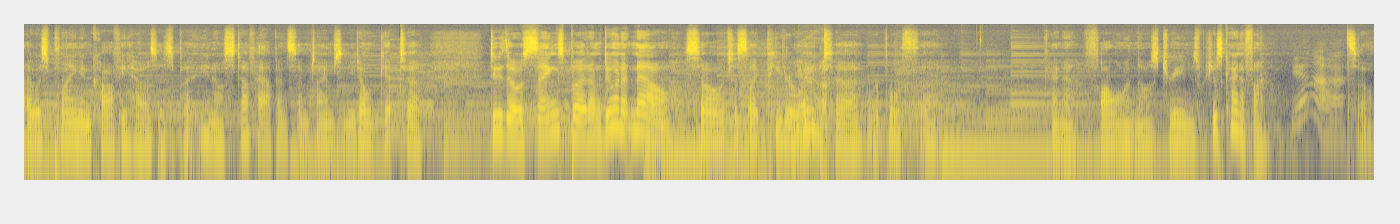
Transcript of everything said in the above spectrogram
I was playing in coffee houses. But, you know, stuff happens sometimes, and you don't get to do those things. But I'm doing it now. So just like Peter Yeah. Light, uh, we're both uh, kind of following those dreams, which is kind of fun. Yeah. So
